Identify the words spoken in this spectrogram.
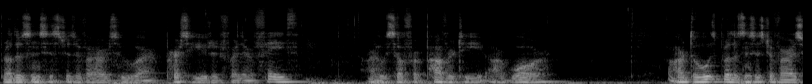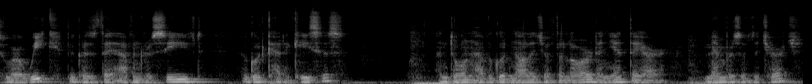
brothers and sisters of ours who are persecuted for their faith, or who suffer poverty or war, or those brothers and sisters of ours who are weak because they haven't received a good catechesis and don't have a good knowledge of the Lord, and yet they are members of the church.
